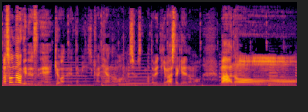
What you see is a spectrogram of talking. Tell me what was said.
まあ、そんなわけでですね、今日はね、手短にあの、お話をしてまとめてきましたけれども、まあ、あの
